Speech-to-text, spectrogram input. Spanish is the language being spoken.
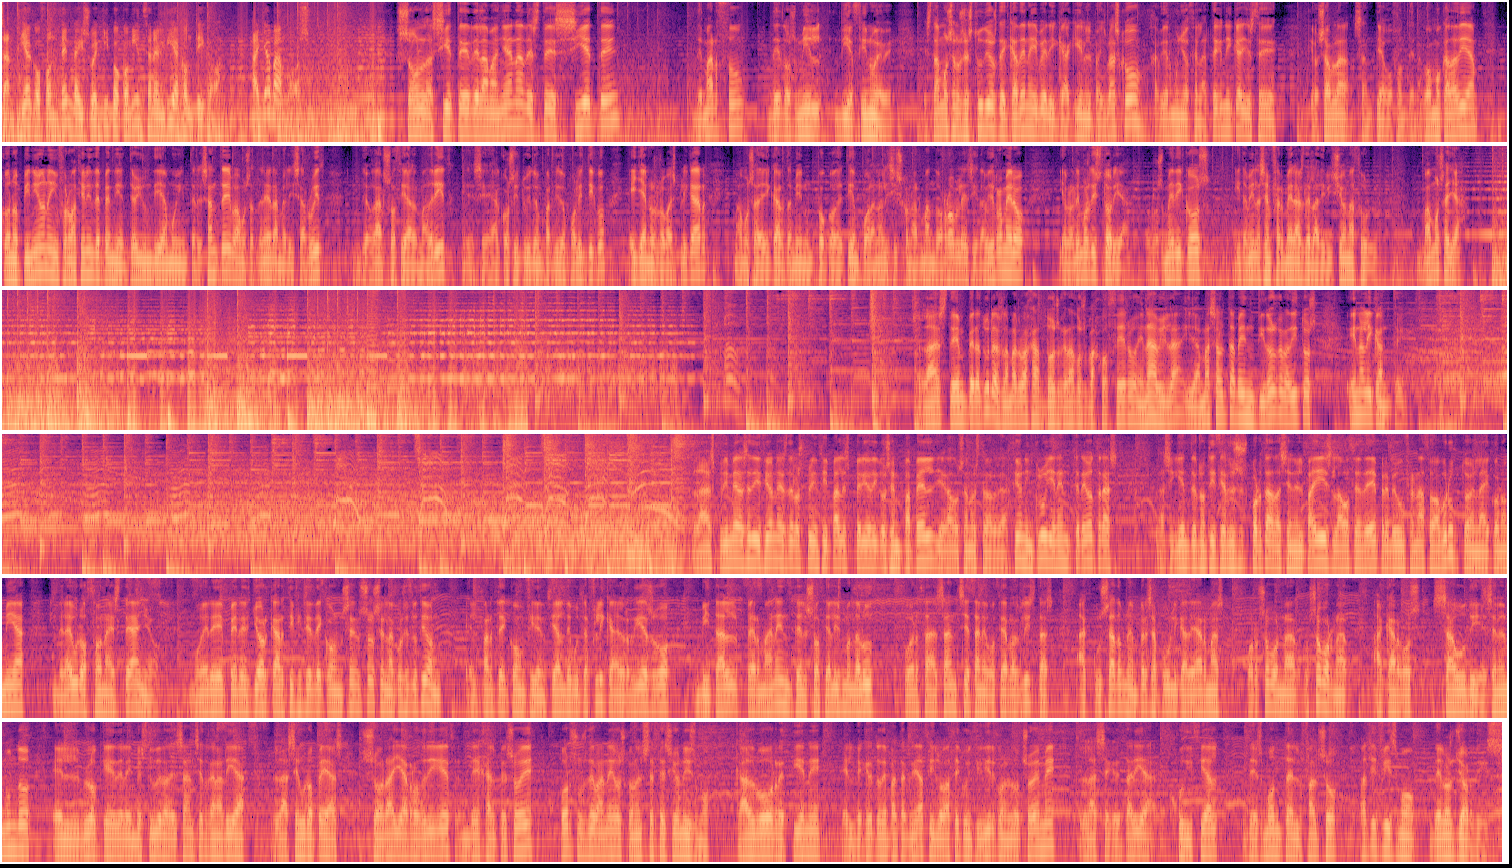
Santiago Fontenla y su equipo comienzan el día contigo. Allá vamos. Son las 7 de la mañana de este 7 de marzo de 2019. Estamos en los estudios de Cadena Ibérica aquí en el País Vasco, Javier Muñoz en la técnica y este que os habla Santiago Fontena. Como cada día, con opinión e información independiente. Hoy un día muy interesante, vamos a tener a Melisa Ruiz de Hogar Social Madrid, que se ha constituido en partido político, ella nos lo va a explicar. Vamos a dedicar también un poco de tiempo al análisis con Armando Robles y David Romero y hablaremos de historia con los médicos y también las enfermeras de la División Azul. Vamos allá. Las temperaturas, la más baja 2 grados bajo cero en Ávila y la más alta 22 graditos en Alicante. Las primeras ediciones de los principales periódicos en papel llegados a nuestra redacción incluyen, entre otras, las siguientes noticias en sus portadas. En el país, la OCDE prevé un frenazo abrupto en la economía de la eurozona este año. Muere Pérez Yorca, artífice de consensos en la Constitución. El parte confidencial de Buteflika, el riesgo vital permanente. El socialismo andaluz fuerza a Sánchez a negociar las listas. Acusada una empresa pública de armas por sobornar, sobornar a cargos saudíes. En el mundo, el bloque de la investidura de Sánchez ganaría las europeas. Soraya Rodríguez deja el PSOE por sus devaneos con el secesionismo. Calvo retiene el decreto de paternidad y lo hace coincidir con el 8M. La Secretaría Judicial desmonta el falso pacifismo de los Jordis.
